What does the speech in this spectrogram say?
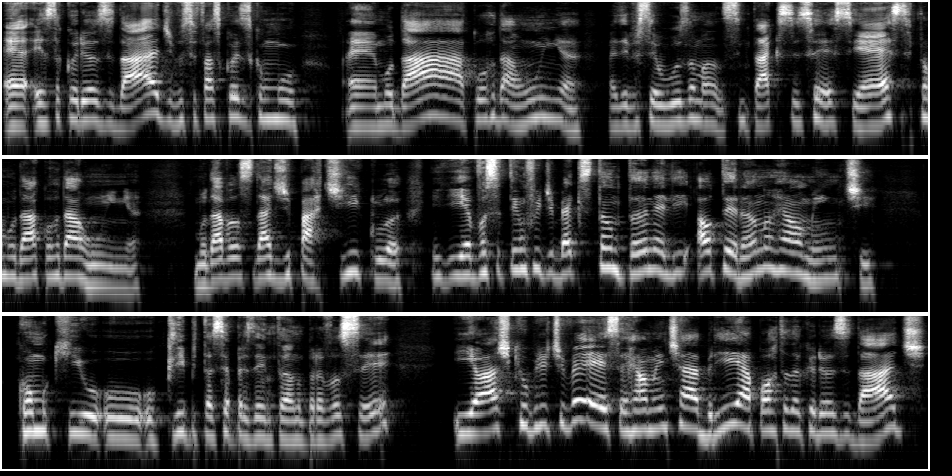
é, essa curiosidade, você faz coisas como é, mudar a cor da unha, mas aí você usa uma sintaxe CSS para mudar a cor da unha mudar a velocidade de partícula, e, e você tem um feedback instantâneo ali, alterando realmente como que o, o, o clipe está se apresentando para você. E eu acho que o objetivo é esse, é realmente abrir a porta da curiosidade,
